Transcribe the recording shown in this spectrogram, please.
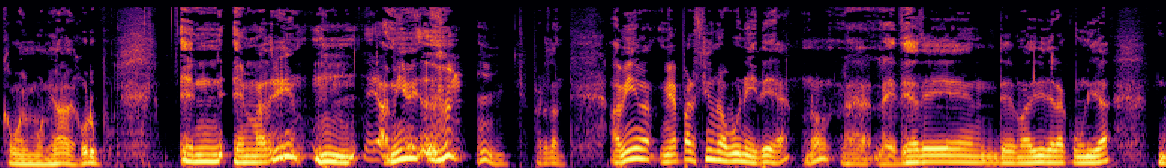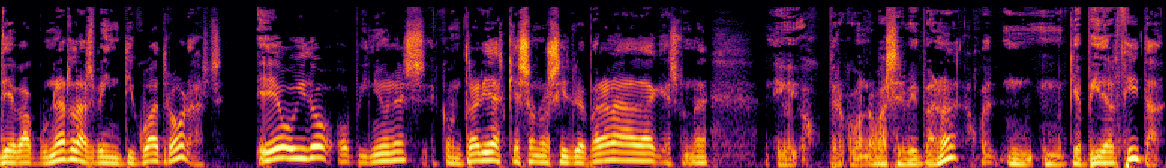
como inmunidad de grupo. En, en, Madrid, mm, a mí, perdón, a mí me ha parecido una buena idea, ¿no? La, la idea de, de, Madrid de la comunidad de vacunar las 24 horas. He oído opiniones contrarias que eso no sirve para nada, que es una Digo yo, pero ¿cómo no va a servir para nada? Mm, mm, que pidas cita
